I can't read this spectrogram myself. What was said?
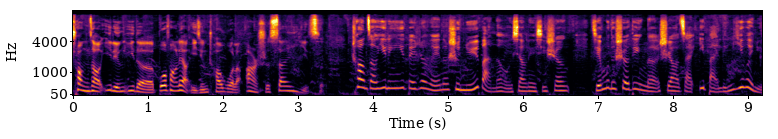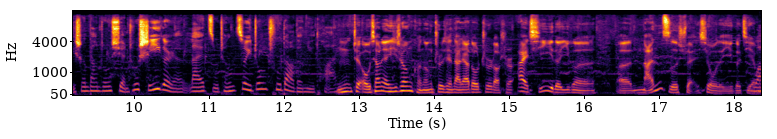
创造一零一的播放量已经超过了二十三亿次。创造一零一被认为呢是女版的偶像练习生。节目的设定呢是要在一百零一位女生当中选出十一个人来组成最终出道的女团。嗯，这偶像练习生可能之前大家都知道是爱奇艺的一个呃男子选秀的一个节目。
